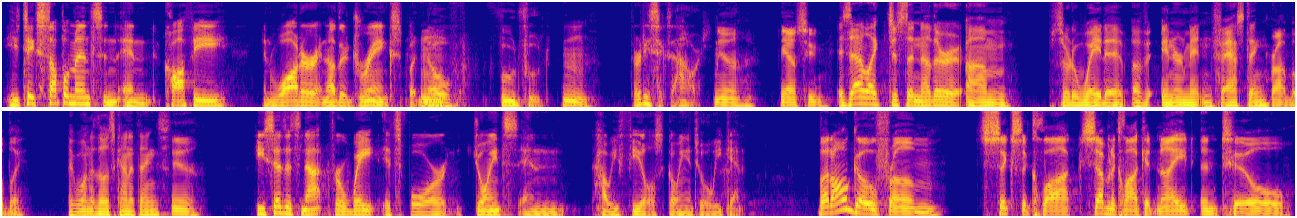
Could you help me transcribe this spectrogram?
He takes supplements and, and coffee and water and other drinks, but no food food. Hmm. 36 hours. Yeah. Yeah, see. Is that like just another um, sort of way to of intermittent fasting? Probably. Like one of those kind of things? Yeah. He says it's not for weight, it's for joints and how he feels going into a weekend. But I'll go from six o'clock, seven o'clock at night until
